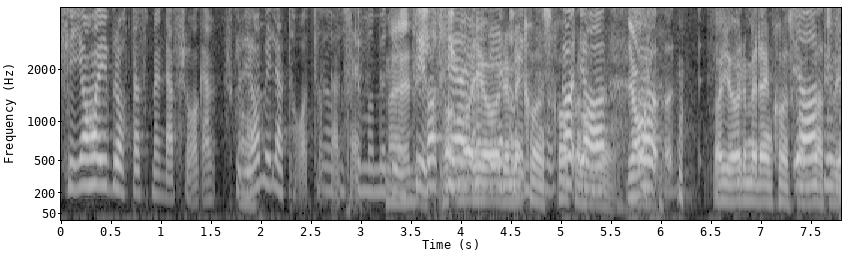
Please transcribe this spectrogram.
för jag har ju brottats med den där frågan, skulle Ja. jag vilja ta ett sånt Ja, där vad test? med Nej, till? Vad Vad- vad gör det du med kunskapen ja? Ja. och- Vad gör du med den kunskapen Ja, att du vet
